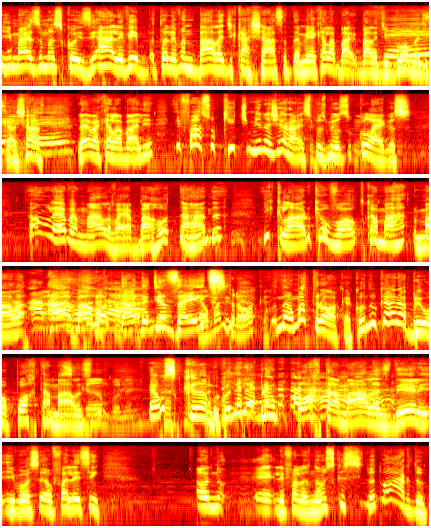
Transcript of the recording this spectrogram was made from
e mais umas coisinhas. Ah, levei, tô levando bala de cachaça também, aquela ba- bala de goma de cachaça. Leva aquela balinha e faço o kit Minas Gerais para os meus colegas. Então leva a mala, vai abarrotada e claro que eu volto com a ma- mala Abarrotada. abarrotada de azeite. É uma troca. Não, uma troca. Quando o cara abriu o porta-malas. Escambo, né? É um escambo. Quando ele abriu o porta-malas dele e você, eu falei assim. eu não- ele falou, não esqueci do Eduardo.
